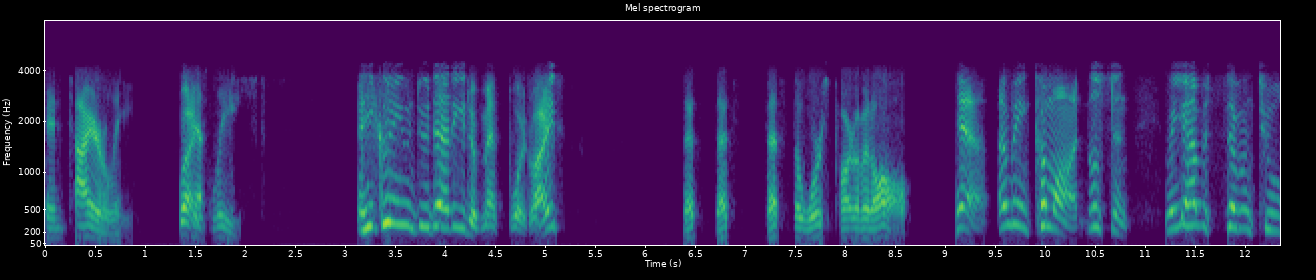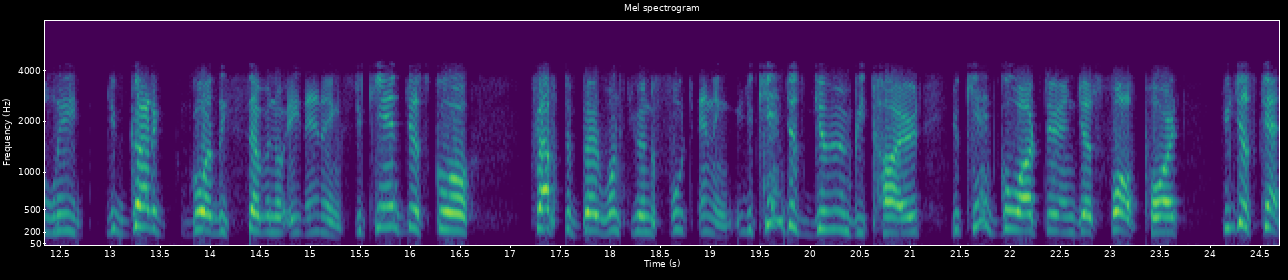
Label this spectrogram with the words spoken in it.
entirely, right. at least. And he couldn't even do that either, Matt Boyd, right? That's that's that's the worst part of it all. Yeah, I mean, come on. Listen, when you have a seven-two lead, you got to go at least seven or eight innings. You can't just go crap to bed once you're in the fourth inning. You can't just give in and be tired. You can't go out there and just fall apart. You just can't.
